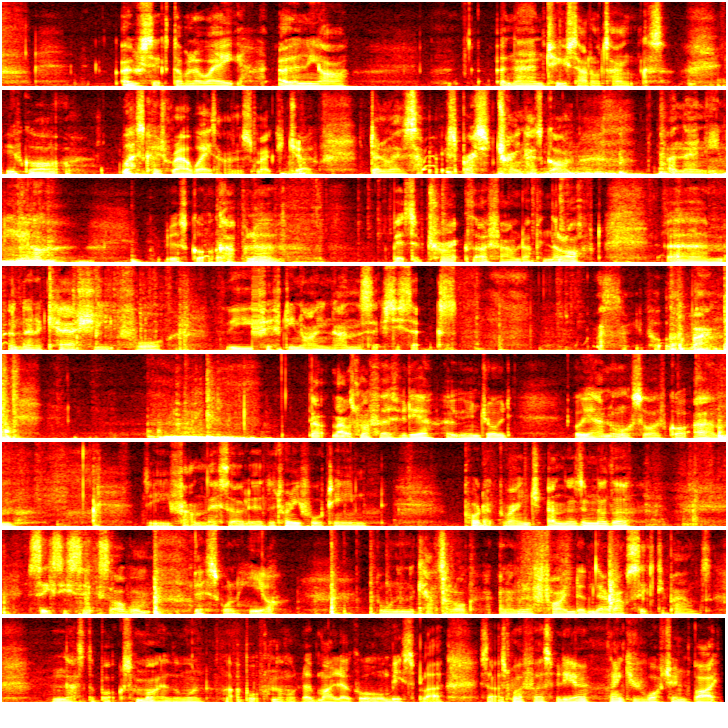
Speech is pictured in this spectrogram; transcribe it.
06008 LNER and then two saddle tanks. We've got West Coast Railways and Smoky Joe. Don't know where the Summer Express train has gone. And then in here, we've just got a couple of bits of track that I found up in the loft. Um, and then a care sheet for the 59 and the 66. Let me put that back. That, that was my first video. Hope you enjoyed. Oh yeah, and also I've got um, the found this earlier, the 2014 product range, and there's another 66 I want. This one here, the one in the catalogue, and I'm going to find them. They're about £60. And that's the box, my other one that I bought from the my local Hornby supplier. So that was my first video. Thank you for watching. Bye.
